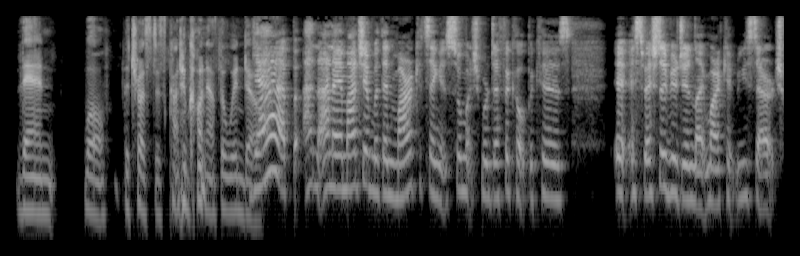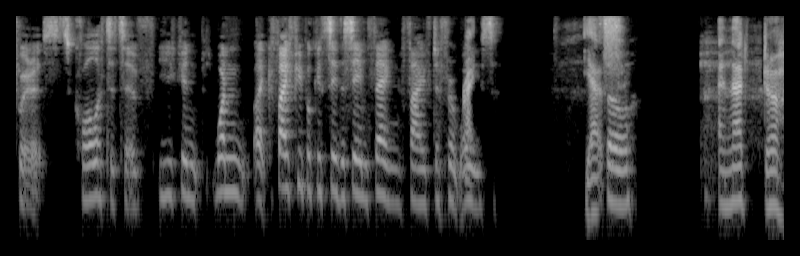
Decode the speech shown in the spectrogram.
then well, the trust has kind of gone out the window. Yeah, but, and, and I imagine within marketing, it's so much more difficult because especially if you're doing like market research where it's qualitative you can one like five people could say the same thing five different ways. Right. yes. So and that uh,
